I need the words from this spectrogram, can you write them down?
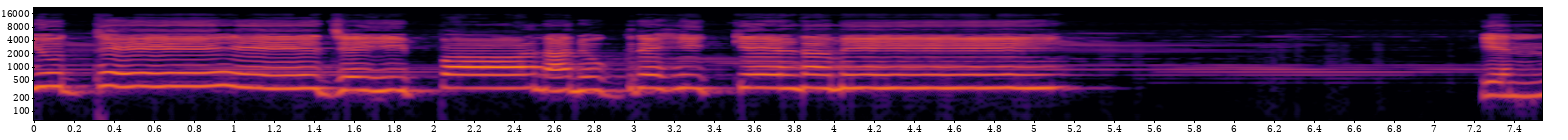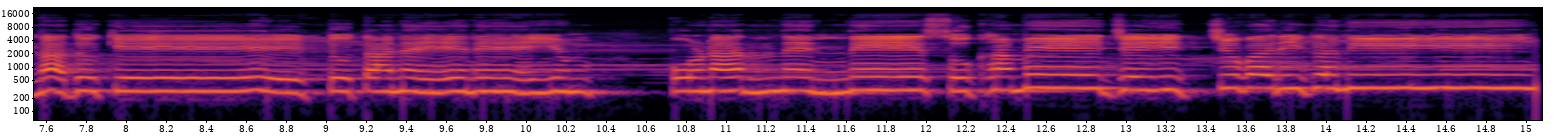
യുദ്ധേ ജയിപ്പാൻ അനുഗ്രഹിക്കണമേ എന്നതു കേട്ടു തനയനെയും പുണർന്നെന്നെ സുഖമേ ജയിച്ചു വരിക നീ.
